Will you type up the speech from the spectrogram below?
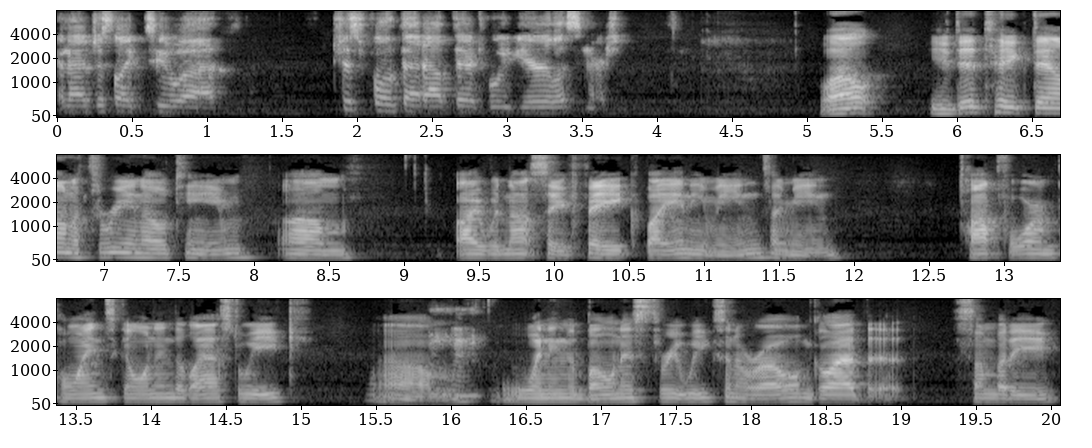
And I'd just like to uh, just float that out there to your listeners. Well, you did take down a 3 and 0 team. Um, I would not say fake by any means. I mean, top four in points going into last week, um, Mhm. winning the bonus three weeks in a row. I'm glad that somebody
